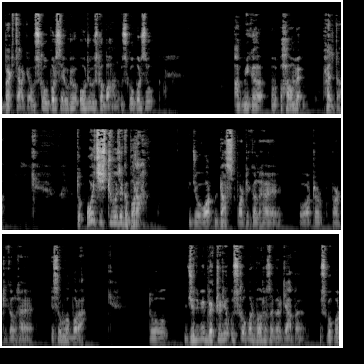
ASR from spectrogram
बैठता गया उसको ऊपर से और उसका वाहन, उसको ऊपर से आदमी का हवा में फैलता। तो वही चीज़ तो हो जाएगा बड़ा जो डस्ट पार्टिकल है वाटर पार्टिकल है, इसे वो बड़ा तो जिद भी बैक्टीरिया उसके ऊपर भरोसा करके आता है उसके ऊपर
